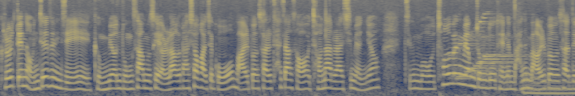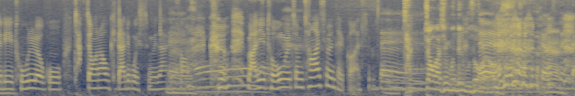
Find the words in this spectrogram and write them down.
그럴 때는 언제든지 그 읍면 동사무소에 연락을 하셔가지고 마을 변호사를 찾아서 전화를 하시면요. 지금 뭐 1,500명 정도 되는 많은 마을 변호사들이 도우려고 작정을 하고 기다리고 있습니다. 그래서 그 많이 도움을 좀 청하시면 될 것 같습니다. 네. 작정하신 분들이 무서워요. 그렇습니다.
